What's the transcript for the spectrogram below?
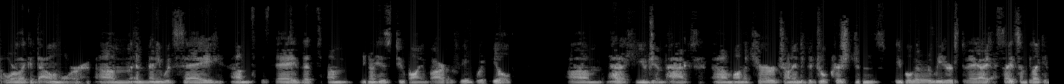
or like a Dallimore. Um, and many would say, um, to this day that, um, you know, his two volume biography of Whitefield um, had a huge impact, um, on the church, on individual Christians, people that are leaders today. I, cite somebody like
